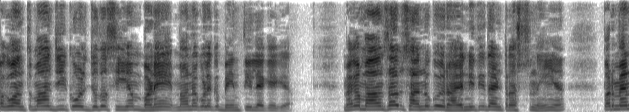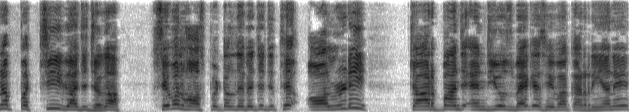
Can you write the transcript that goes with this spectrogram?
ਭਗਵੰਤ ਮਾਨ ਜੀ ਕੋਲ ਜਦੋਂ ਸੀਐਮ ਬਣੇ, ਮੈਂ ਉਹਨਾਂ ਕੋਲ ਇੱਕ ਬੇਨਤੀ ਲੈ ਕੇ ਗਿਆ। ਮੈਂ ਕਿਹਾ, ਮਾਨ ਸਾਹਿਬ, ਸਾਨੂੰ ਕੋਈ ਰਾਜਨੀਤੀ ਦਾ ਇੰਟਰਸਟ ਨਹੀਂ ਹੈ, ਪਰ ਮੈਂ ਨਾ 25 ਗੱਜ ਜਗ੍ਹਾ ਸਿਵਲ ਹਸਪੀਟਲ ਦੇ ਵਿੱਚ, ਜਿੱਥੇ ਆਲਰੇਡੀ 4-5 ਐਨਜੀਓਜ਼ ਬਹਿ ਕੇ ਸੇਵਾ ਕਰ ਰਹੀਆਂ ਨੇ,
